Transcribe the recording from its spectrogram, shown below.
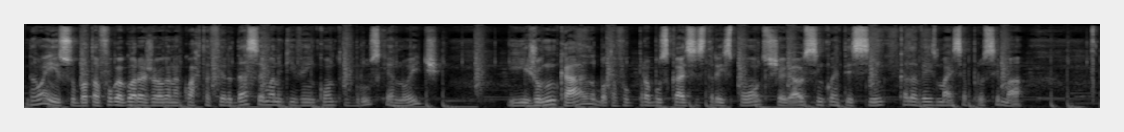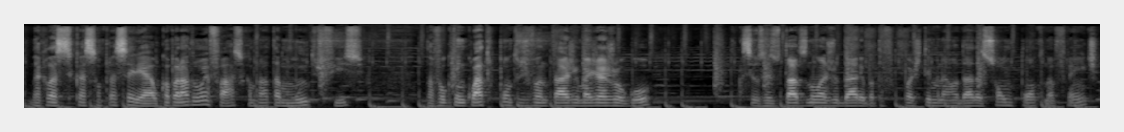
Então é isso, o Botafogo agora joga na quarta-feira da semana que vem contra o Brusque à noite. E jogo em casa, o Botafogo para buscar esses três pontos, chegar aos 55 e cada vez mais se aproximar da classificação para a Série A. O campeonato não é fácil, o campeonato está muito difícil. O Botafogo tem quatro pontos de vantagem, mas já jogou. Se os resultados não ajudarem, o Botafogo pode terminar a rodada só um ponto na frente.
